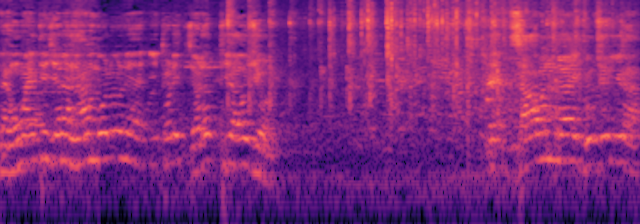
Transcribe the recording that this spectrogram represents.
ને હું અહીંથી જેના નામ બોલું ને એ થોડીક ઝડપથી આવજો. એક સાવનભાઈ ગુજરિયા.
